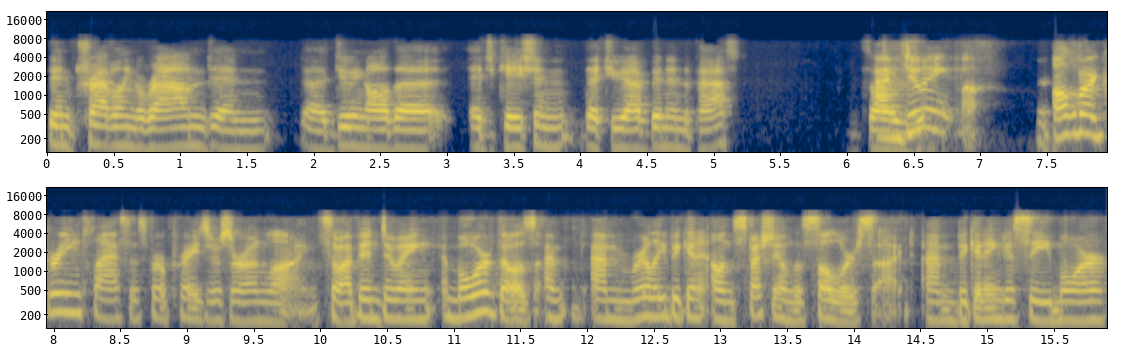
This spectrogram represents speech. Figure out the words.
been traveling around and uh, doing all the education that you have been in the past? I'm doing, uh, all of our green classes for appraisers are online. So I've been doing more of those. I'm, I'm really beginning on, especially on the solar side. I'm beginning to see more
